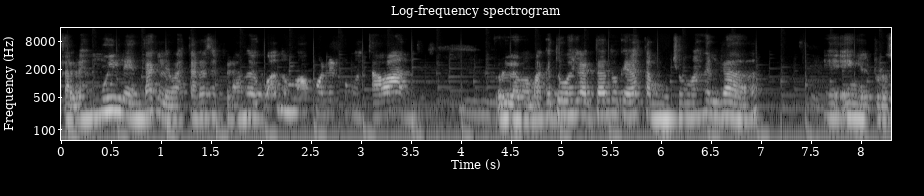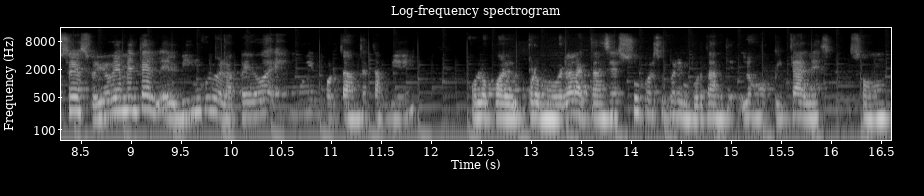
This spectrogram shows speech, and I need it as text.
tal vez muy lenta, que le va a estar desesperando de cuándo me va a poner como estaba antes. Pero la mamá que tú ves lactando queda hasta mucho más delgada eh, en el proceso. Y obviamente el, el, vínculo, el apego es muy importante también, por lo cual promover la lactancia es súper, súper importante. Los hospitales son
